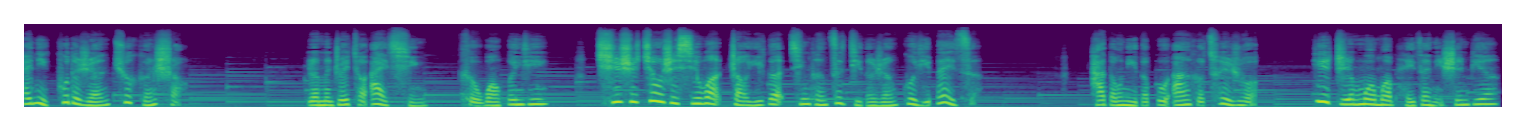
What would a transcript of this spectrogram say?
陪你哭的人却很少。人们追求爱情，渴望婚姻，其实就是希望找一个心疼自己的人过一辈子。他懂你的不安和脆弱，一直默默陪在你身边，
